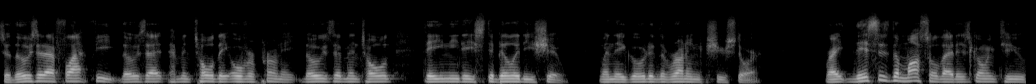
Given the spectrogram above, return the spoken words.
So, those that have flat feet, those that have been told they overpronate, those that have been told they need a stability shoe when they go to the running shoe store, right? This is the muscle that is going to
